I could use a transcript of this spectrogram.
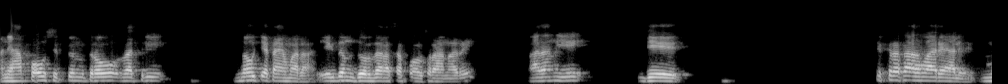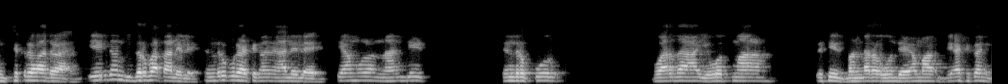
आणि हा पाऊस येतो मित्र रात्री नऊच्या टायमाला एकदम जोरदार असा पाऊस राहणार आहे. कारण हे जे चक्रकार वारे आले मग चक्रवादळ आहे एकदम विदर्भात आलेले आहे चंद्रपूर या ठिकाणी आलेले आहे त्यामुळं नांदेड चंद्रपूर वर्धा यवतमाळ तसेच भंडारा गोंदिया या या ठिकाणी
